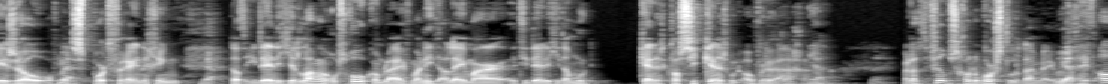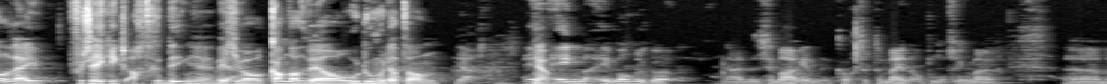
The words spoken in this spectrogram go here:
een BSO of met een sportvereniging. Ja. Dat idee dat je langer op school kan blijven, maar niet alleen maar het idee dat je dan moet kennis, klassiek kennis moet overdragen. Ja. Maar dat, veel scholen worstelen daarmee. Want Ja. het heeft allerlei verzekeringsachtige dingen. Weet Ja. je wel, kan dat wel? Hoe doen we Ja. dat dan? Ja. En Ja. Een, een mogelijke, nou, dat is helemaal geen korte termijn oplossing, maar ehm,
